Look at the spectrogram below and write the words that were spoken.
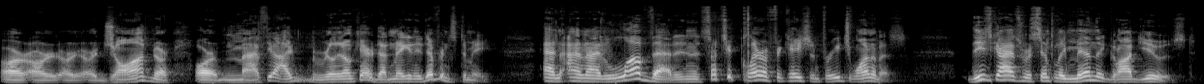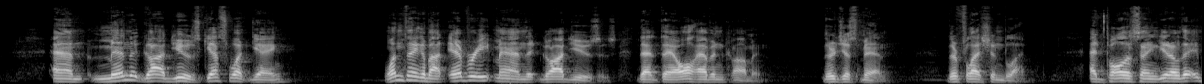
or, or, or, John or, or Matthew. I really don't care. It doesn't make any difference to me. And, and I love that, and it's such a clarification for each one of us. These guys were simply men that God used. And men that God used, guess what, gang? One thing about every man that God uses that they all have in common they're just men, they're flesh and blood. And Paul is saying, you know, they,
